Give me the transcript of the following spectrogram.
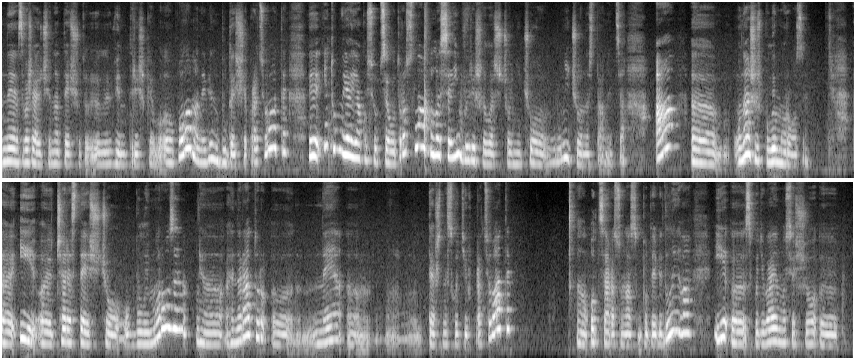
не зважаючи на те, що е, він трішки е, поламаний, він буде ще працювати. Е, І тому я якось оце от розслабилася і вирішила, що нічого, нічого не станеться. А е, у нас ж були морози. Е, І е, через те, що були морози, е, генератор е, не, е, теж не схотів працювати. Е, От зараз у нас буде відлига, і е, сподіваємося, що е,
